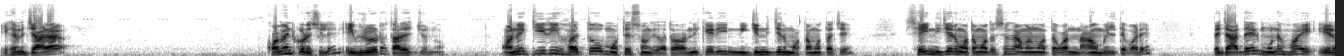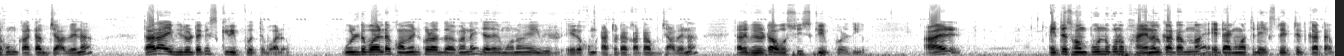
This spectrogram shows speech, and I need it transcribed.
এখানে যারা কমেন্ট করেছিলেন এই ভিডিওটা তাদের জন্য। অনেকেরই হয়তো মতের সঙ্গে অর্থাৎ অনেকেরই নিজের নিজের মতামত আছে। সেই নিজের মতামতের সঙ্গে আমার মতামত নাও মিলতে পারে। তাই যাদের মনে হয় এরকম কাট যাবে না, তারা এই ভিডিওটাকে স্ক্রিপ করতে পারো। উল্টো পাল্টা কমেন্ট করার দরকার নেই। যাদের মনে হয় এই ভিডিও এরকম এতটা কাট যাবে না তারা ভিডিওটা অবশ্যই স্ক্রিপ করে দিও। আর এটা সম্পূর্ণ কোনো ফাইনাল কাট নয়, এটা একমাত্র এক্সপেক্টেড কাট আপ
